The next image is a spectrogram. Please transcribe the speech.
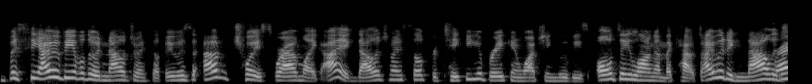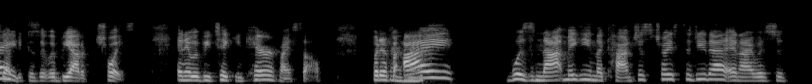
but see, I would be able to acknowledge myself. It was out of choice where I'm like, I acknowledge myself for taking a break and watching movies all day long on the couch. I would acknowledge that because it would be out of choice and it would be taking care of myself. But if Mhm. I was not making the conscious choice to do that and I was just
